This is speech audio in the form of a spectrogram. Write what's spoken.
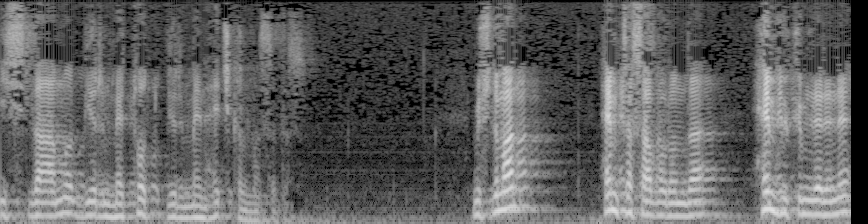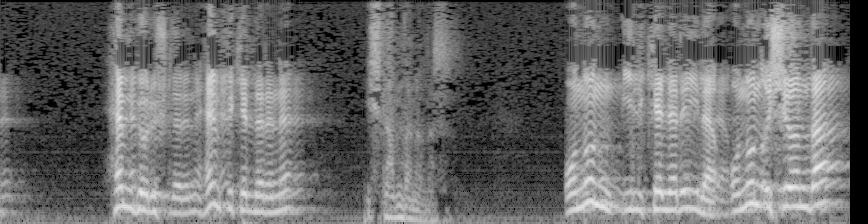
İslam'ı bir metot, bir menheç kılmasıdır. Müslüman hem tasavvurunda hem hükümlerini hem görüşlerini hem fikirlerini İslam'dan alır. onun ilkeleriyle, onun ışığında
